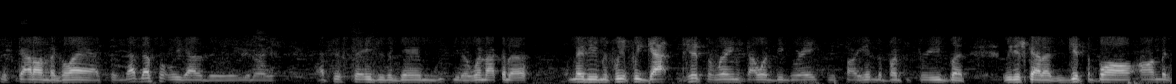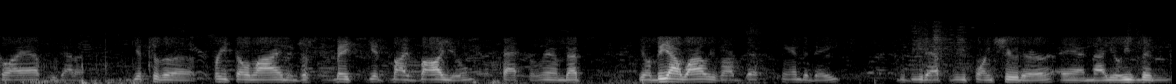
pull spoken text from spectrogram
just got on the glass, and that, that's what we got to do. You know, at this stage of the game, you know, we're not gonna maybe if we if we got hit the range, that would be great. We start hitting a bunch of threes, but we just gotta get the ball on the glass. We gotta get to the free throw line and just make get by volume, attack the rim. That's you know, Dion Wiley's our best candidate to be that three point shooter, and uh, you know he's been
